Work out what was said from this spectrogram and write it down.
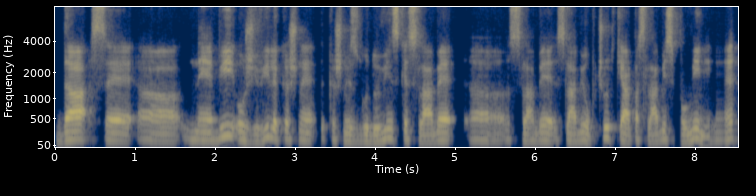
da se uh, ne bi oživile kakšne zgodovinske slabe, uh, slabe, slabe občutki ali pa slabi spomini. Ne.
